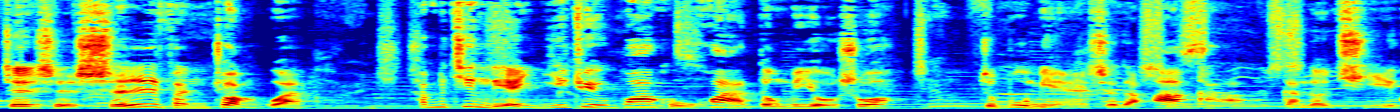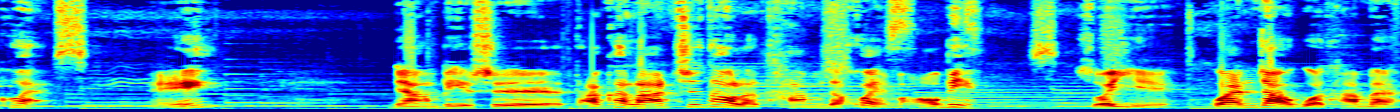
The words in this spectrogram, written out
真是十分壮观，他们竟连一句挖苦话都没有说。这不免使得阿卡感到奇怪。哎，想必是达克拉知道了他们的坏毛病，所以关照过他们，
